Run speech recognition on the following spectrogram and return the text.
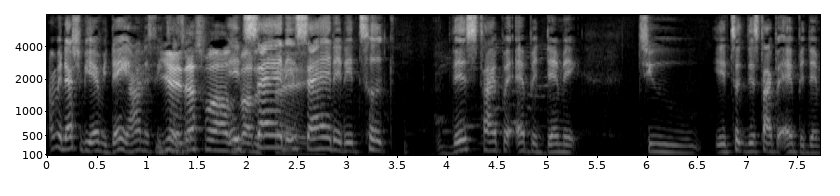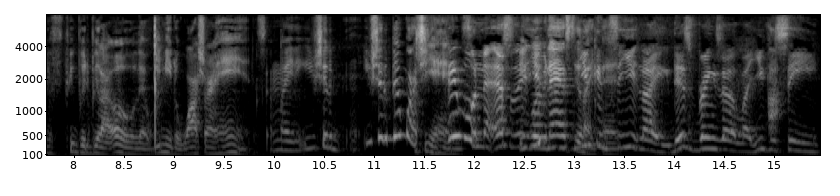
I mean, that should be every day, honestly. Yeah, 'cause that's what I was It's about sad. to say. It's sad that it took this type of epidemic to. It took this type of epidemic for people to be like, oh, that we need to wash our hands. I'm like, you should have. You should have been washing your hands. people, na- that's, People you, are nasty you like can that. see like this brings up like you can see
